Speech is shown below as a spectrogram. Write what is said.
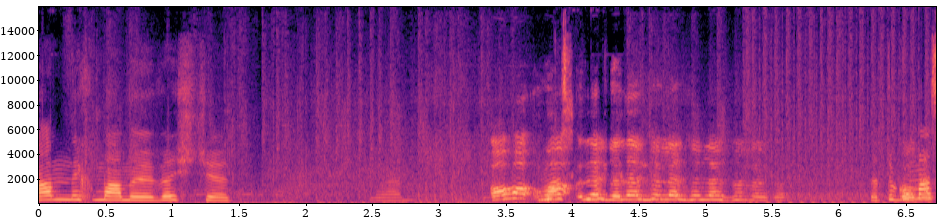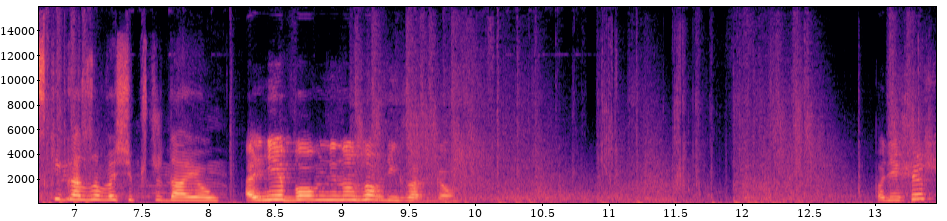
Rannych mamy, weźcie. Oho, ma- leżę, leżę, leżę, leżę, leżę. Dlatego Dobra. maski gazowe się przydają. Ale nie, bo mnie nożownik zadźgał. Poniesiesz?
